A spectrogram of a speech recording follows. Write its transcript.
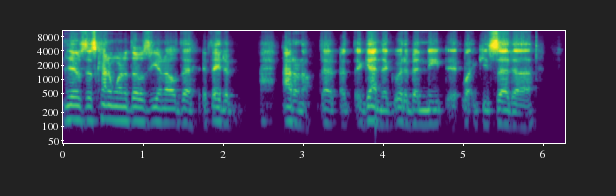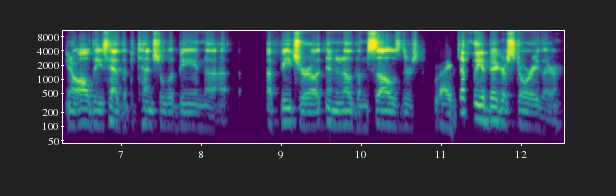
It was just kind of one of those, you know, that if they'd have, I don't know, that, uh, again, it would have been neat. uh, Like you said, uh, you know, all these had the potential of being uh, a feature in and of themselves. There's Right. definitely a bigger story there.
